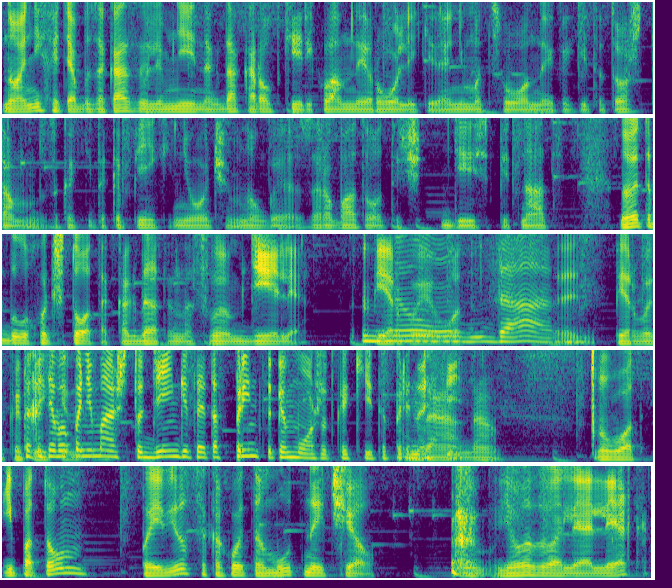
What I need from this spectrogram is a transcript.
Но они хотя бы заказывали мне иногда короткие рекламные ролики, анимационные какие-то тоже там за какие-то копейки не очень много я зарабатывал, тысяч 10-15. Но это было хоть что-то, когда ты на своем деле первые Ну, вот Да. э, первые копейки. Ты хотя бы понимаешь, что деньги-то это в принципе может какие-то приносить. Да, да. Вот. И потом появился какой-то мутный чел. Его звали Олег.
